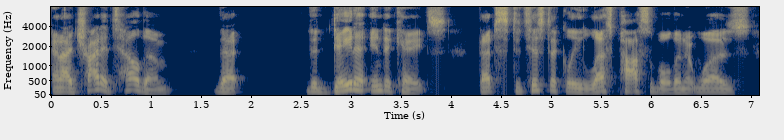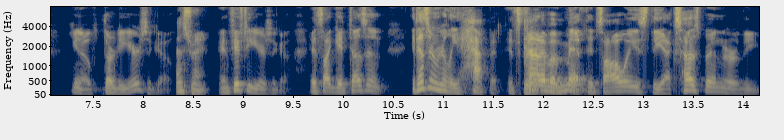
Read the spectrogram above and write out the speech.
And I try to tell them that the data indicates that's statistically less possible than it was you know 30 years ago that's right and 50 years ago it's like it doesn't it doesn't really happen it's kind right. of a myth it's always the ex-husband or the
